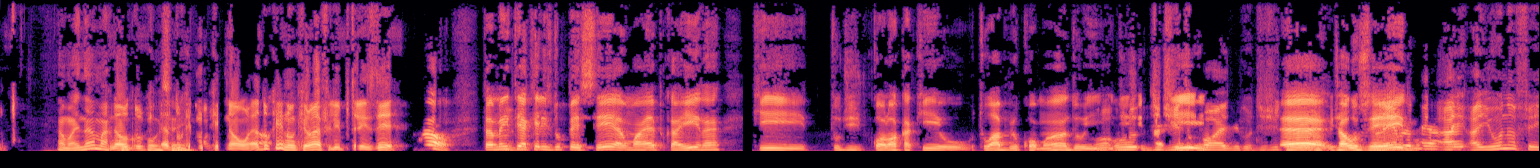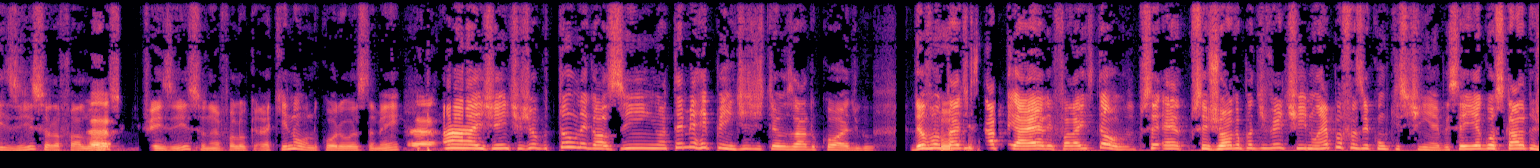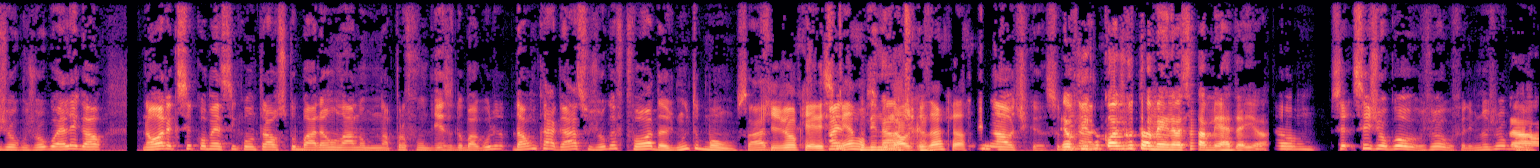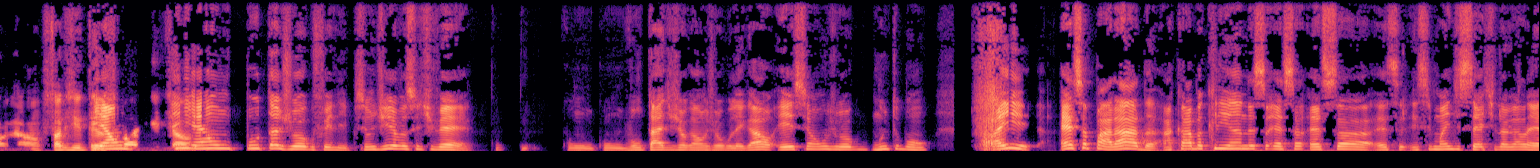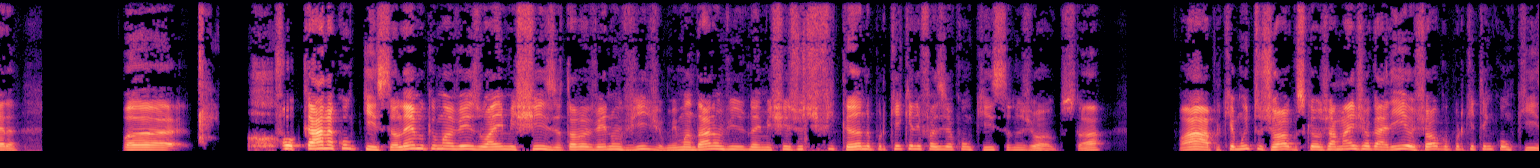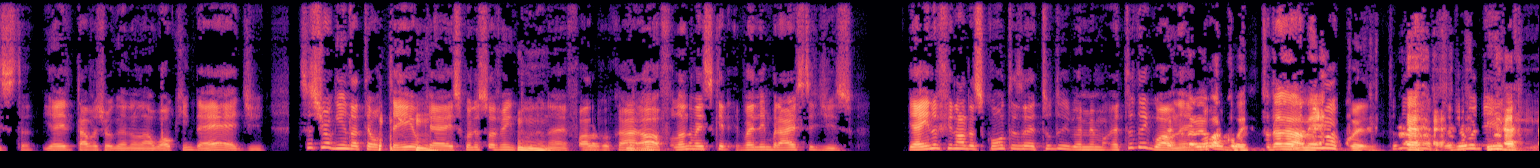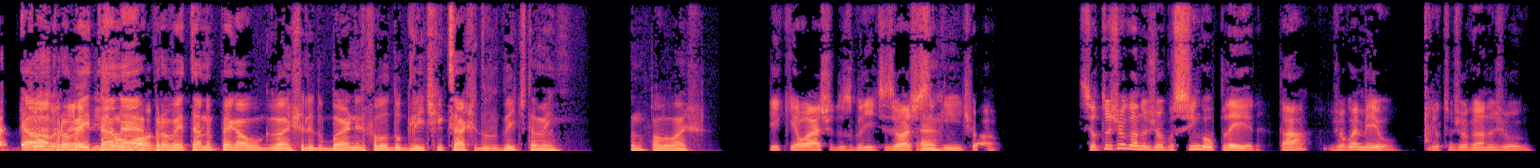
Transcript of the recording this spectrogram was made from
Não, mas não é Não, macuco, do, pô, é do que não. É do que não é, Felipe? 3D? Não, também tem aqueles do PC, é uma época aí, né? Que tu de- coloca aqui, o, tu abre o comando e. O, digita o código. Digita É, código. já usei. que a, a Yuna fez isso, ela falou É. fez isso, né? Falou que aqui no, no Coroas também. É. Ai, gente, jogo tão legalzinho, até me arrependi de ter usado o código. Deu vontade de estapear ela e falar, então, você, é, você joga pra divertir, não é pra fazer conquistinha. Você ia gostar do jogo, o jogo é legal. Na hora que você começa a encontrar os tubarão lá no- na profundeza do bagulho, dá um cagaço, o jogo é foda, muito bom, sabe? Que jogo que é esse Mas- mesmo? Subnáutica. Né? Subnáutica. Eu fiz o código também, né? Essa merda aí, ó. Então, você jogou o jogo, Felipe? Não jogou. Não, não. Só digitei E é os um- códigos. E é um puta jogo, Felipe. Se um dia você tiver com, com vontade de jogar um jogo legal, esse é um jogo muito bom. Aí, essa parada acaba criando essa, essa, essa, essa- esse mindset da galera. Ah, focar na conquista. Eu lembro que uma vez o AMX, eu tava vendo um vídeo, me mandaram um vídeo do AMX justificando por que, que ele fazia conquista nos jogos, tá? Ah, porque muitos jogos que eu jamais jogaria, eu jogo porque tem conquista. E aí ele tava jogando lá Walking Dead. Esses joguinhos da Telltale, que é Escolha Sua Aventura, Uhum. né? Fala com o cara, ó, fulano vai, vai lembrar-se disso. E aí, no final das contas, é tudo, é mesmo- é tudo igual, né? Tudo a mesma coisa. Tudo a mesma coisa. Tudo a mesma coisa. É é aproveitando, né? Aproveitando e pegar o gancho ali do Burn, ele falou do glitch. O que, que você acha do glitch também? Você não falou, acho. O que, que eu acho dos glitches? Eu acho É. o seguinte, ó. Se eu tô jogando jogo single player, tá? O jogo é meu. Eu tô jogando o jogo.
